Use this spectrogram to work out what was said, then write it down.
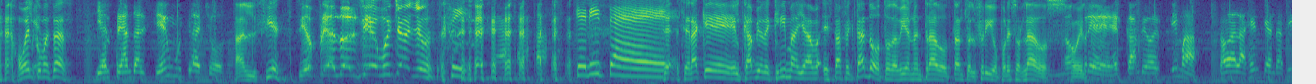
Joel, ¿cómo estás? Siempre anda al 100, muchachos. Al 100. Siempre ando al 100, muchachos. Sí. Querite. Se- ¿Será que el cambio de clima ya está afectando o todavía no ha entrado tanto el frío por esos lados, No, Joel? hombre, el cambio del clima. Toda la gente anda así,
